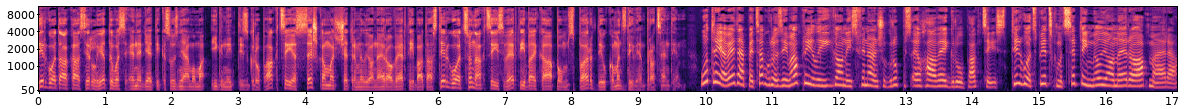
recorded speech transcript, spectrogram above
Tirgotākās ir Lietuvas enerģētikas uzņēmuma Ignitis grupa akcijas 6,4 miljonu eiro vērtībā tās tirgots un akcijas vērtībai kāpums par 2,2%. Otrajā vietā pēc apgrozījuma aprīlī Igaunijas finanšu grupas LHV grupa akcijas tirgots 5,7 miljonu eiro apmērā.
